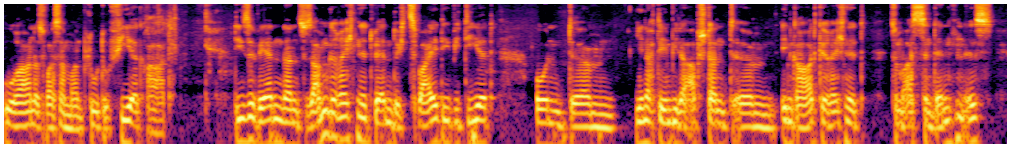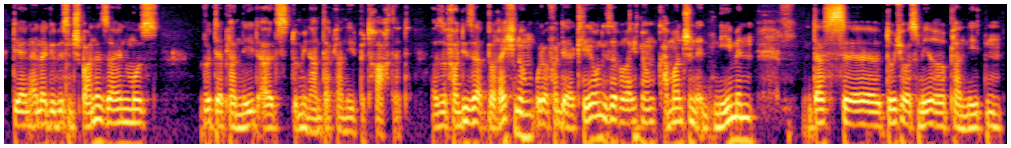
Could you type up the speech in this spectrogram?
Uranus, Wassermann, Pluto 4 Grad. Diese werden dann zusammengerechnet, werden durch 2 dividiert und ähm, je nachdem, wie der Abstand ähm, in Grad gerechnet zum Aszendenten ist, der in einer gewissen Spanne sein muss, wird der Planet als dominanter Planet betrachtet. Also von dieser Berechnung oder von der Erklärung dieser Berechnung kann man schon entnehmen, dass äh, durchaus mehrere Planeten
